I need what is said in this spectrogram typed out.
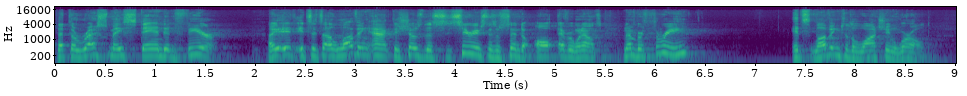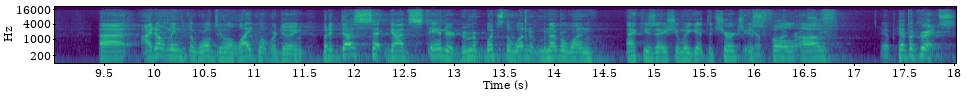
that the rest may stand in fear. Like, it- it's, it's a loving act that shows the seriousness of sin to all, everyone else. Number three, it's loving to the watching world. Uh, I don't mean that the world's going to like what we're doing, but it does set God's standard. Remember, what's the one, number one accusation we get? The church is full of Yep. hypocrites.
